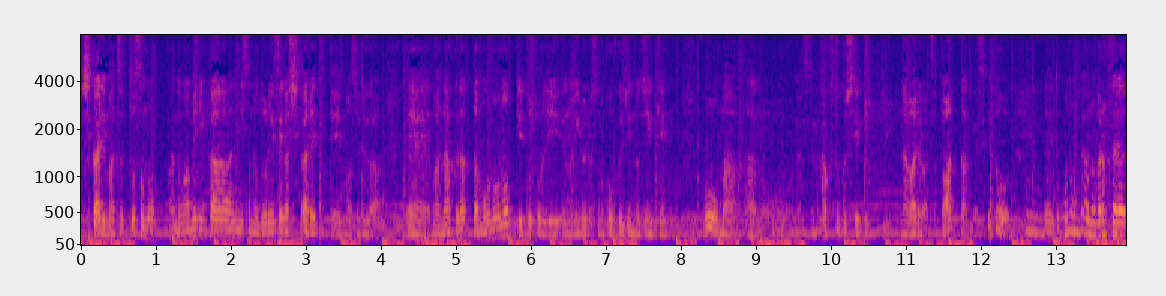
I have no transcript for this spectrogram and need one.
しっかり、まあ、ずっとそのあのアメリカにその奴隷制が敷かれてて、まあ、それが、えーまあ、なくなったもののっていうところであのいろいろその黒人の人権を、まああのなんですかね、獲得していくっていう流れはずっとあったんですけど、うん。えー、とこのあのブラック・ライ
